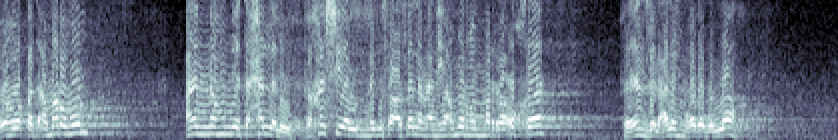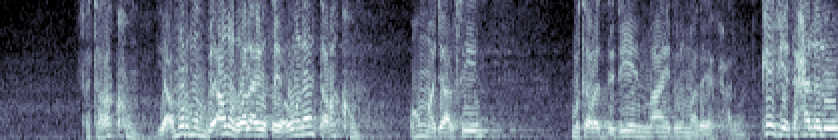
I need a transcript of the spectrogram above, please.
وهو قد أمرهم أنهم يتحللوا فخشي النبي صلى الله عليه وسلم أن يأمرهم مرة أخرى فينزل عليهم غضب الله. فتركهم. يأمرهم بأمر ولا يطيعونه تركهم. وهم جالسين مترددين ما يدرون ماذا يفعلون. كيف يتحللوا؟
